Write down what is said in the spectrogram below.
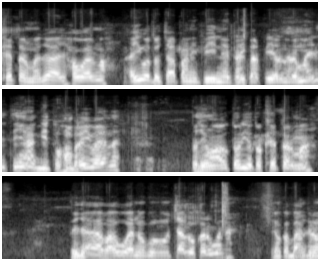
ખેતરમાં જો આજ સવારનો આવ્યો તો ચા પાણી પીને ઘણી વાર પિયલને લીધી. ત્યાં ગીતો સંભળાવ્યા ને. પછી હું આવતો રહ્યો તો ખેતરમાં. તો જા વાવવાનું ચાલુ કરવું ને. એવું કે બાંધણો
